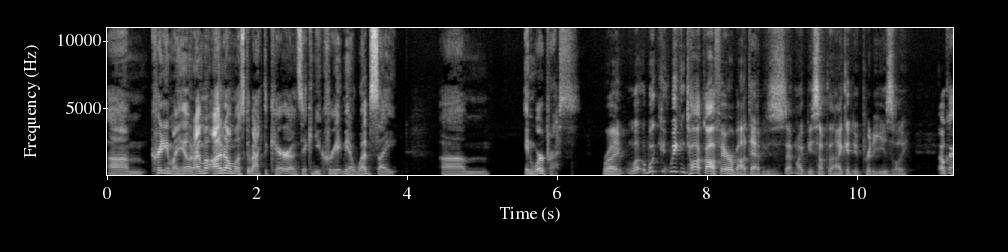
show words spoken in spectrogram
Um, creating my own. I'm, I'd almost go back to Caro and say, can you create me a website um, in WordPress? Right. Well, we can, we can talk off air about that because that might be something I could do pretty easily. Okay.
